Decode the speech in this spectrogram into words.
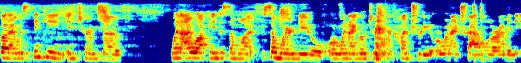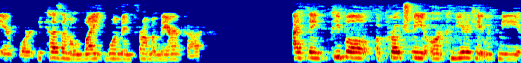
But I was thinking in terms of when I walk into someone somewhere new, or when I go to a different country, or when I travel, or I'm in the airport, because I'm a white woman from America, I think people approach me or communicate with me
